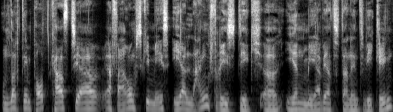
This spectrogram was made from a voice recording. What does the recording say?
Und nachdem Podcasts ja erfahrungsgemäß eher langfristig äh, ihren Mehrwert dann entwickeln,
